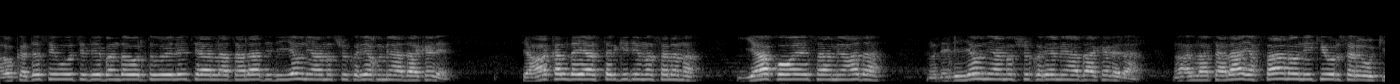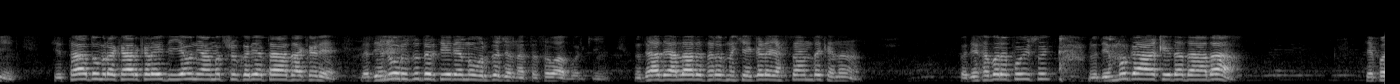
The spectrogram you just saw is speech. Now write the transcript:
او که داسې وو چې دې بنده ورته ویلې چې الله تعالی دې دې یو نعمت شکریا خو مې ادا کړي چې عقل د یا سترګې دې مثلا یا قوه سامعه ده نو د دې یو نعمت شکر یې ادا کړی دا نو الله تعالی احسان او نیکی ور سره وکي چې تا دومره کار کړی دی یو نعمت شکر یې تا ادا کړی د دې نور زه درته یې مې ورځه جنت ته ثواب ورکي نو دا د الله له طرف نه کېګړی احسان ده کنه په دې خبره پوه شئ نو د موږ عقیده دا ده چې په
